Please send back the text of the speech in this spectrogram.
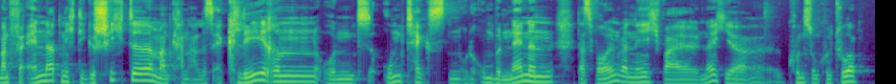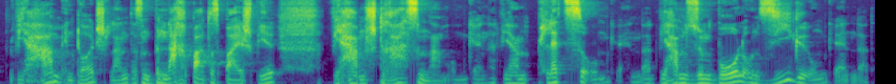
man verändert nicht die Geschichte, man kann alles erklären und umtexten oder umbenennen. Das wollen wir nicht, weil ne, hier Kunst und Kultur wir haben in Deutschland, das ist ein benachbartes Beispiel, wir haben Straßennamen umgeändert, wir haben Plätze umgeändert, wir haben Symbole und Siegel umgeändert,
